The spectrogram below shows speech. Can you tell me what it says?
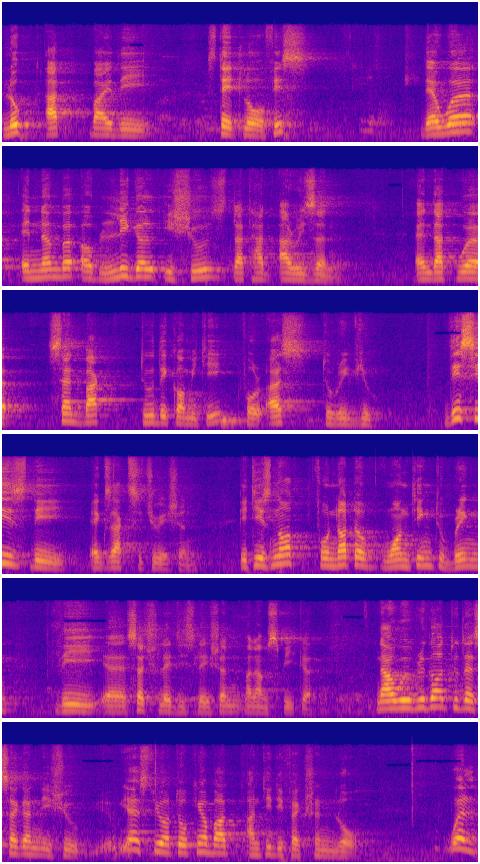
looked at by the State Law Office, there were a number of legal issues that had arisen and that were sent back to the committee for us to review. This is the exact situation. It is not for not of wanting to bring the, uh, such legislation, Madam Speaker. Now, with regard to the second issue, yes, you are talking about anti-defection law. Well,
